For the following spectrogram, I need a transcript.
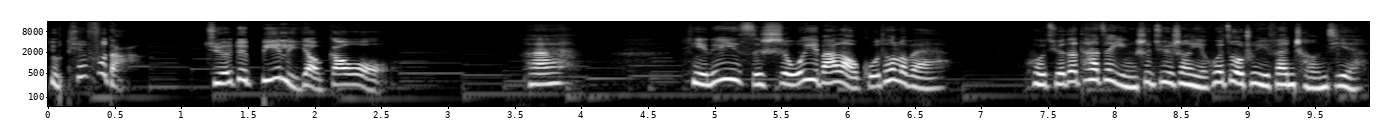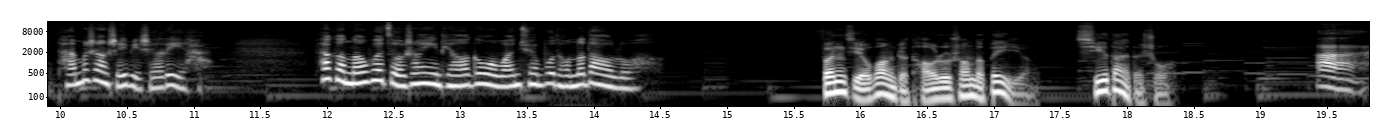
有天赋的，绝对比你要高哦。”哎。你的意思是我一把老骨头了呗？我觉得他在影视剧上也会做出一番成绩，谈不上谁比谁厉害，他可能会走上一条跟我完全不同的道路。芬姐望着陶如霜的背影，期待的说：“哎，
